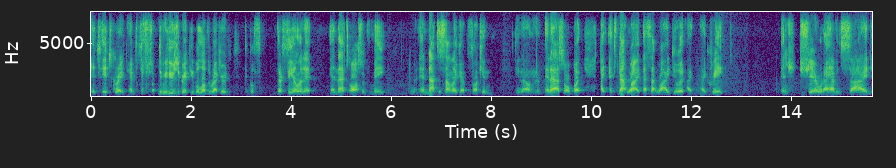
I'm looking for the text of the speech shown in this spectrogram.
It's it's great. The, the reviews are great. People love the record. People they're feeling it, and that's awesome for me. And not to sound like a fucking you know an asshole, but I, it's not why. That's not why I do it. I, I create and share what I have inside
